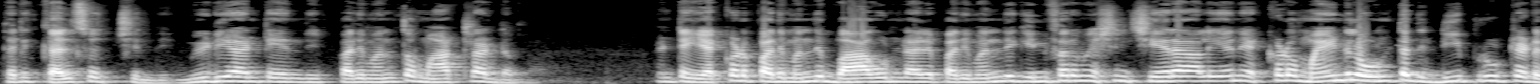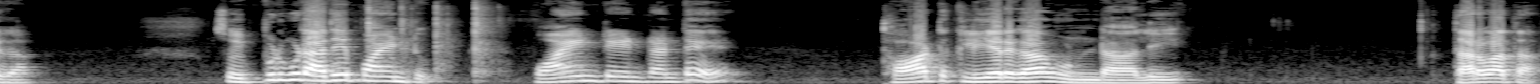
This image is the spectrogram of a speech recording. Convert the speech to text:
అతనికి కలిసి వచ్చింది మీడియా అంటే ఏంది? పది మందితో మాట్లాడడం. అంటే ఎక్కడో పది మంది బాగుండాలి పది మందికి ఇన్ఫర్మేషన్ చేరాలి అని ఎక్కడో మైండ్లో ఉంటుంది డీప్ రూటెడ్గా. సో ఇప్పుడు కూడా అదే పాయింట్. పాయింట్ ఏంటంటే థాట్ క్లియర్గా ఉండాలి. తర్వాత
